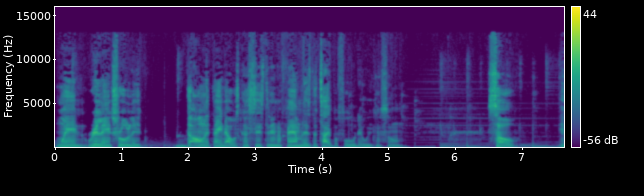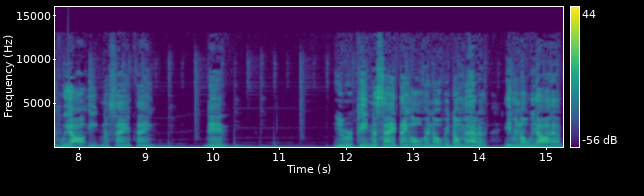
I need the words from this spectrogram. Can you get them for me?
when really and truly the only thing that was consistent in the family is the type of food that we consume. So, if we all eating the same thing, then you repeating the same thing over and over. It don't matter even though we all have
